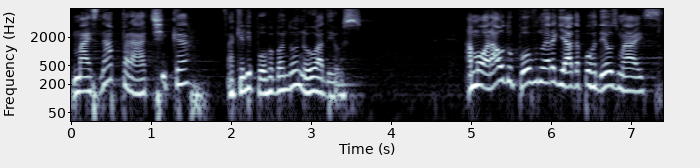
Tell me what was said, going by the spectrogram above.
Mas na prática, aquele povo abandonou a Deus. A moral do povo não era guiada por Deus mais.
